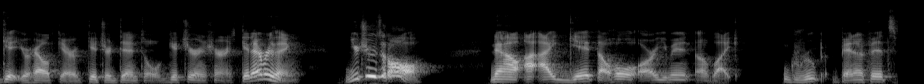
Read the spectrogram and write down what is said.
get your health care, get your dental, get your insurance, get everything. You choose it all. Now, I, I get the whole argument of like group benefits.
